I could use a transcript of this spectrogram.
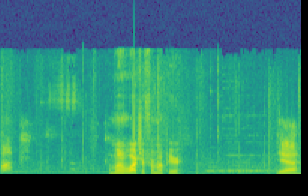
Fuck. I'm gonna watch it from up here. Yeah.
